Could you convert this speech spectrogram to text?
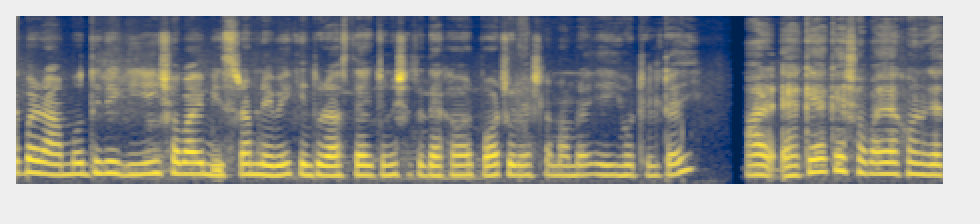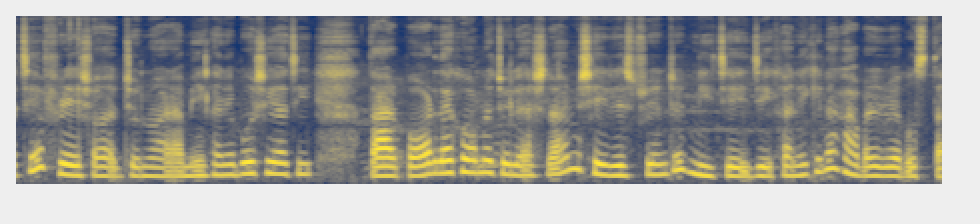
একবার রাম মন্দিরে গিয়েই সবাই বিশ্রাম নেবে, কিন্তু রাস্তায় একজনের সাথে দেখা হওয়ার পর চলে আসলাম আমরা এই হোটেলটাই আর একে একে সবাই এখন গেছে ফ্রেশ হওয়ার জন্য। আর আমি এখানে বসে আছি। তারপর দেখো আমরা চলে আসলাম সেই রেস্টুরেন্টের নিচেই যেখানে কিনা খাবারের ব্যবস্থা।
